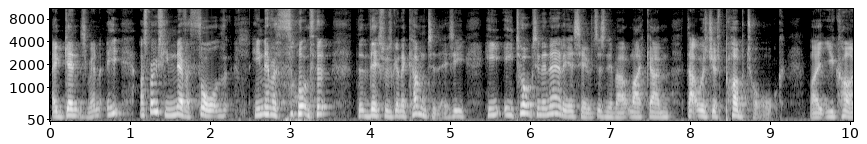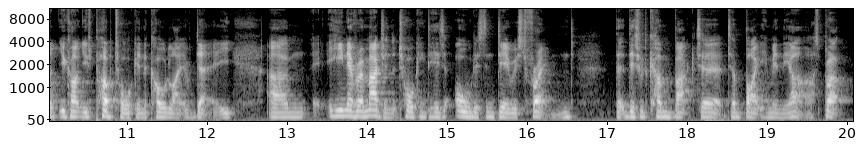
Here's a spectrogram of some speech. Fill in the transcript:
against me. And he, I suppose he never thought that, he never thought that, that this was going to come to this. He, he he talks in an earlier series, doesn't he, about like um that was just pub talk. Like you can't you can't use pub talk in the cold light of day. Um, he never imagined that talking to his oldest and dearest friend that this would come back to to bite him in the ass, but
